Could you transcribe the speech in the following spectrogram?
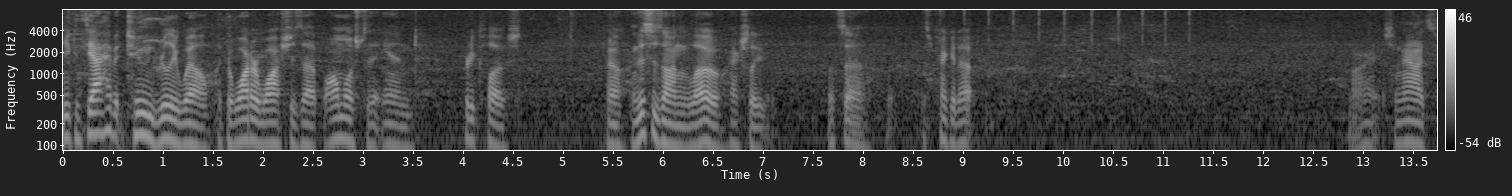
You can see I have it tuned really well. Like the water washes up almost to the end, pretty close. Well, and this is on low actually. Let's uh, let's crank it up. All right, so now it's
